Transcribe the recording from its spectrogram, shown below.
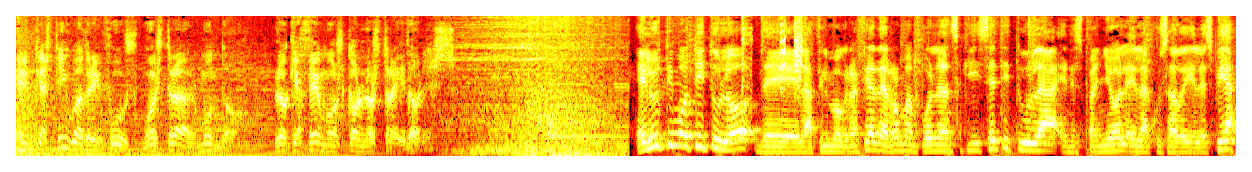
El castigo a Dreyfus muestra al mundo lo que hacemos con los traidores. El último título de la filmografía de Roman Polanski se titula en español El acusado y el espía,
